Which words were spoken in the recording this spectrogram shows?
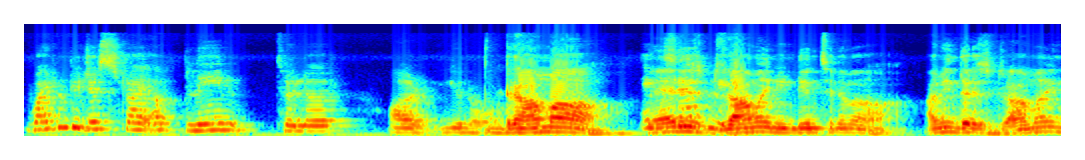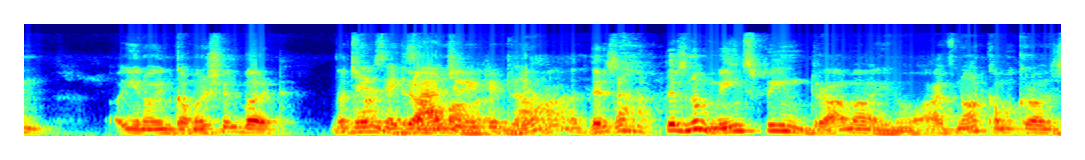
why don't you just try a plain thriller or you know Drama. Where is Exactly. drama in Indian cinema? I mean, there is drama in, you know, in commercial, but that's There's exaggerated drama. drama. Yeah, there's there's no mainstream drama. You know, I've not come across.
